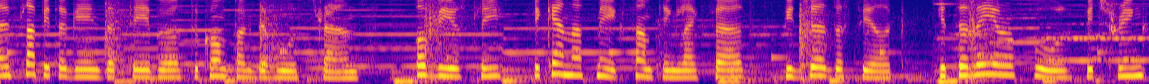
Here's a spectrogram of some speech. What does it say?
I slap it against the table to compact the wool strands. Obviously, we cannot make something like felt with just the silk. It's a layer of wool which shrinks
